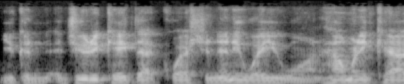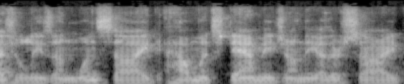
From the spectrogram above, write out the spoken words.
You can adjudicate that question any way you want. How many casualties on one side, how much damage on the other side.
